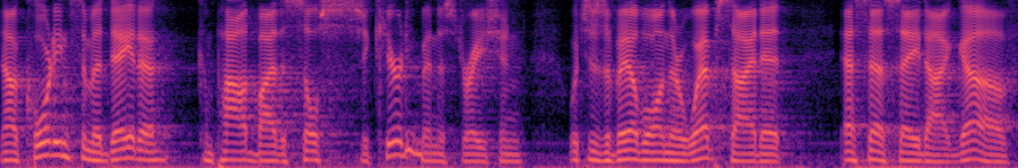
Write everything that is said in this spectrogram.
Now, according to some data compiled by the Social Security Administration, which is available on their website at ssa.gov,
